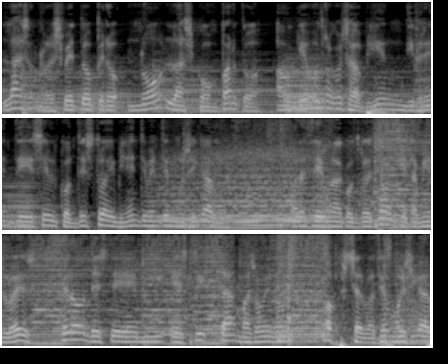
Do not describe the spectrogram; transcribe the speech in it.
las respeto, pero no las comparto. Aunque otra cosa bien diferente es el contexto eminentemente musical. Parece una contradicción, que también lo es, pero desde mi estricta, más o menos, observación musical,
